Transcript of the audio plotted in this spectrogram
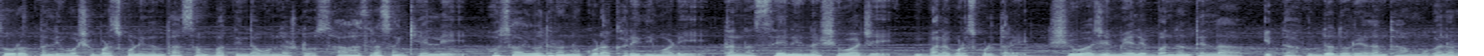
ಸೂರತ್ನಲ್ಲಿ ವಶಪಡಿಸಿಕೊಂಡಿದ್ದಂತಹ ಸಂಪತ್ತಿನಿಂದ ಒಂದಷ್ಟು ಸಹಸ್ರ ಸಂಖ್ಯೆಯಲ್ಲಿ ಹೊಸ ಯೋಧರನ್ನು ಕೂಡ ಖರೀದಿ ಮಾಡಿ ತನ್ನ ಸೇನೆಯನ್ನ ಶಿವಾಜಿ ಬಲಗೊಳಿಸಿಕೊಳ್ತಾರೆ. ಶಿವಾಜಿ ಮೇಲೆ ಬಂದಂತೆಲ್ಲ ಇತ್ತ ಹುದ್ದ ದೊರೆಯಾದಂತಹ ಮೊಘಲರ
